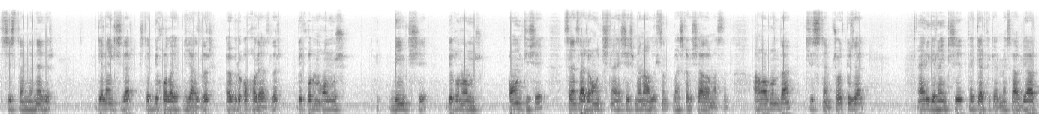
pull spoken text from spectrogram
sistemde nedir? Gelen kişiler işte bir kola yazdır, öbürü o kola yazdır. Bir konun olmuş bin kişi, bir konu olmuş 10 kişi. Sen sadece 10 kişiden eşleşmeni alırsın, başka bir şey alamazsın. Ama bunda sistem çok güzel. Her gelen kişi teker teker mesela bir ar-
